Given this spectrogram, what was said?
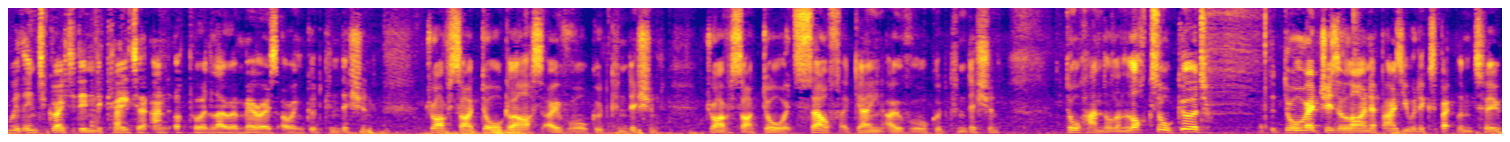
with integrated indicator and upper and lower mirrors are in good condition. Driver side door glass, overall good condition. Driver side door itself, again, overall good condition door handle and locks all good. The door edges are lined up as you would expect them to.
